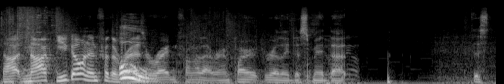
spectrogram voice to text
Knock, knock you going in for the Oh. res right in front of that rampart really just made that. Just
